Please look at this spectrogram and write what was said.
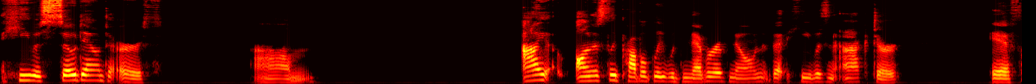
he was so down to earth. Um, I honestly probably would never have known that he was an actor if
